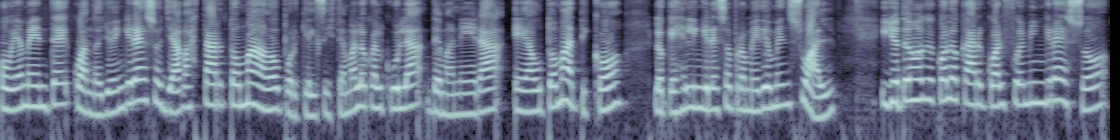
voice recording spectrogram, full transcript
Obviamente, cuando yo ingreso ya va a estar tomado porque el sistema lo calcula de manera eh, automático, lo que es el ingreso promedio mensual, y yo tengo que colocar cuál fue mi ingreso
